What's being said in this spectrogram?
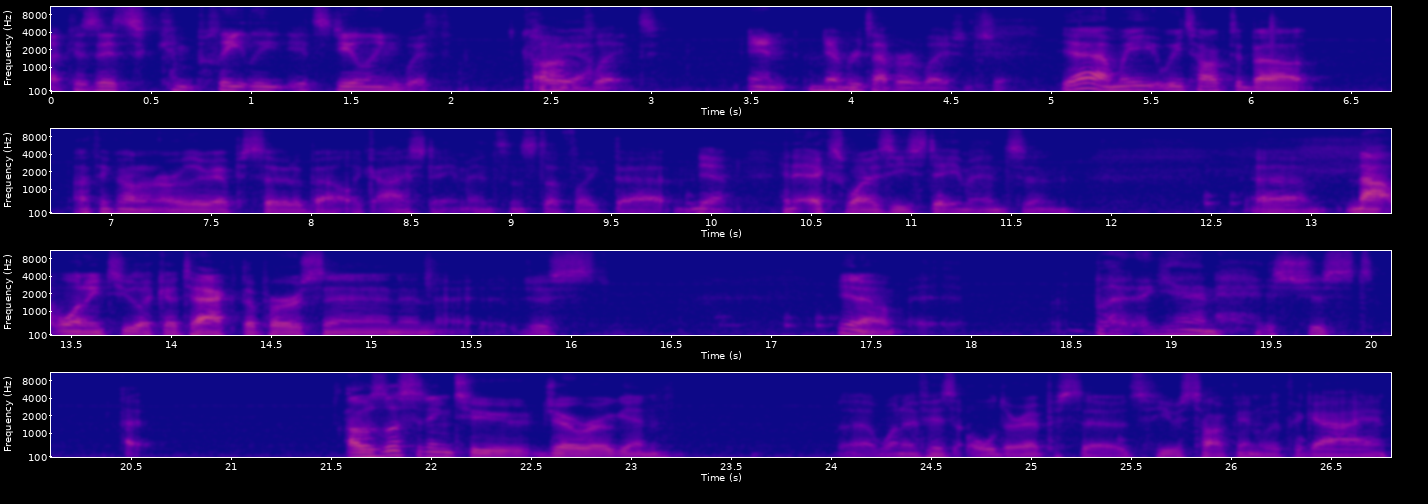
because it's completely it's dealing with Oh, yeah. conflict in every type of relationship. Yeah, and we we talked about, I think on an earlier episode about like I statements and stuff like that. Yeah. And X Y Z statements and um, not wanting to like attack the person and uh, just, you know, but again, it's just. I, was listening to Joe Rogan, uh, one of his older episodes. He was talking with a guy, and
